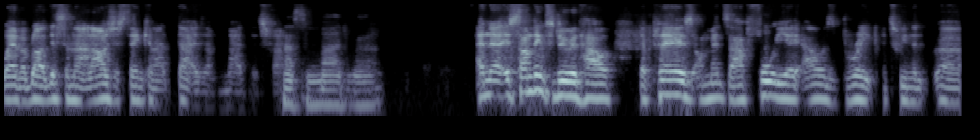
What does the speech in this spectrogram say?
whatever, blah, this and that, and I was just thinking, like that is a madness, fam. That's mad, bro. And uh, it's something to do with how the players are meant to have 48 hours break between the uh,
